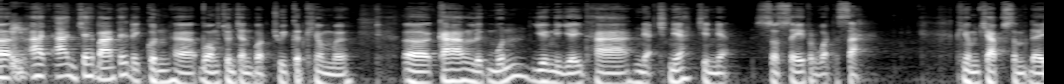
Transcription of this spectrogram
ឺអាចអាចចេះបានទេដែលគុណបងជុនច័ន្ទបុតជួយគិតខ្ញុំមើលអឺការលើកមុនយើងនិយាយថាអ្នកឈ្នះជាអ្នកសរសេរប្រវត្តិសាស្ត្រខ្ញុំចាប់សម្ដី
